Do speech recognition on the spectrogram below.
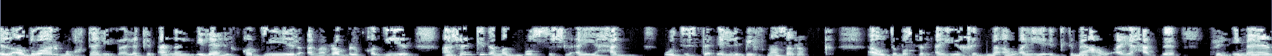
الأدوار مختلفة لكن أنا الإله القدير أنا الرب القدير. عشان كده ما تبصش لأي حد وتستقل بيه في نظرك أو تبص لأي خدمة أو أي اجتماع أو أي حد في الإيمان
